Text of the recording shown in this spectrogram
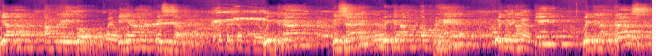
Yan ang creator. Beyond physical. We cannot discern, we cannot comprehend, we cannot think, we cannot grasp.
